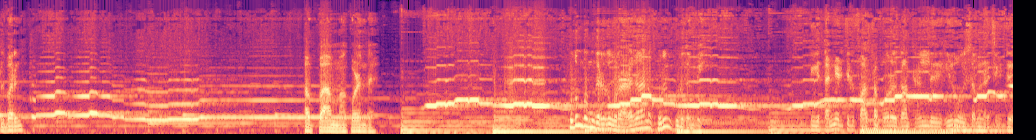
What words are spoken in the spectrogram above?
இது பாருங்க. அப்பா அம்மா குழந்தை. குடும்பம்ங்கிறது ஒரு அழகான குருவி கூடு தம்பி. நீங்க தண்ணி அடிச்சிட்டு ஃபாஸ்டா போறதுதான் த்ரில்லு ஹீரோயிசம் நினைச்சுக்கிட்டு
